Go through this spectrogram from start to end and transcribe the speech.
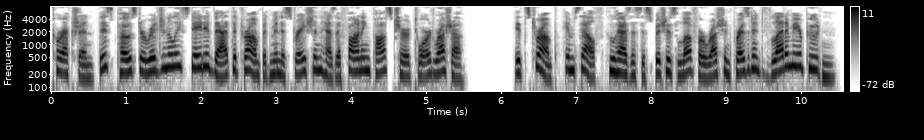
Correction, this post originally stated that the Trump administration has a fawning posture toward Russia. It's Trump, himself, who has a suspicious love for Russian President Vladimir Putin.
